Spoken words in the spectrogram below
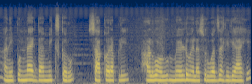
आणि पुन्हा एकदा मिक्स करून साखर आपली हळूहळू मेल्ट व्हायला सुरुवात झालेली आहे.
